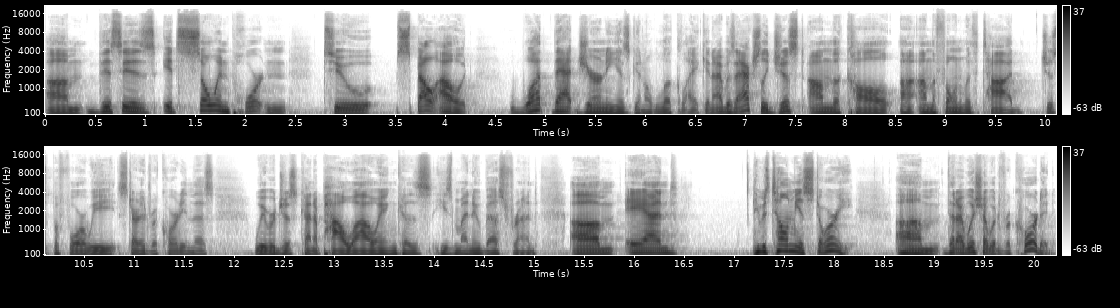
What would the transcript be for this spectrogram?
Um, this is, it's so important to spell out what that journey is going to look like. And I was actually just on the call, uh, on the phone with Todd just before we started recording this. We were just kind of powwowing because he's my new best friend. Um, and he was telling me a story um, that I wish I would have recorded.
